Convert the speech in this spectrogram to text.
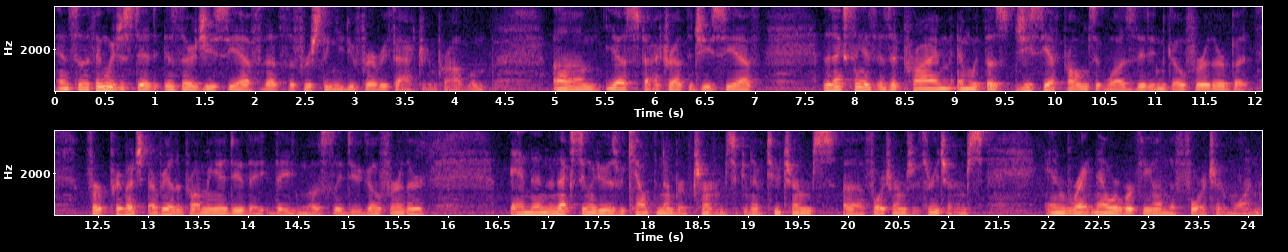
And so the thing we just did, is there a GCF? That's the first thing you do for every factoring problem. Um, yes, factor out the GCF. The next thing is, is it prime? And with those GCF problems, it was. They didn't go further, but for pretty much every other problem you do, they, they mostly do go further. And then the next thing we do is we count the number of terms. You can have two terms, uh, four terms, or three terms. And right now we're working on the four term one.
